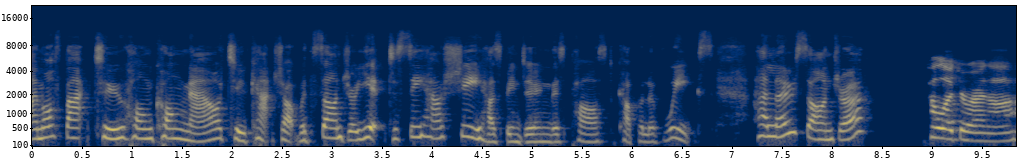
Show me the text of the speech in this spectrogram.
19. I'm off back to Hong Kong now to catch up with Sandra Yip to see how she has been doing this past couple of weeks. Hello, Sandra. Hello, Joanna.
